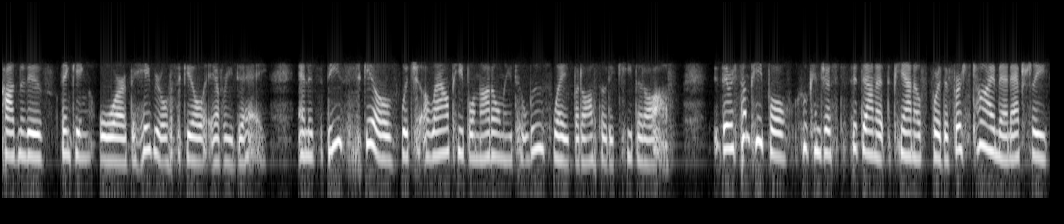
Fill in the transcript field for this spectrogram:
cognitive thinking or behavioral skill every day. And it's these skills which allow people not only to lose weight but also to keep it off there are some people who can just sit down at the piano for the first time and actually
